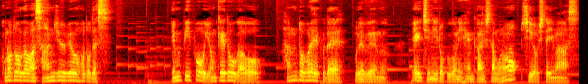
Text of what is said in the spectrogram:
この動画は30秒ほどです。MP4-4K 動画をハンドブレイクで WebM H265 に変換したものを使用しています。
